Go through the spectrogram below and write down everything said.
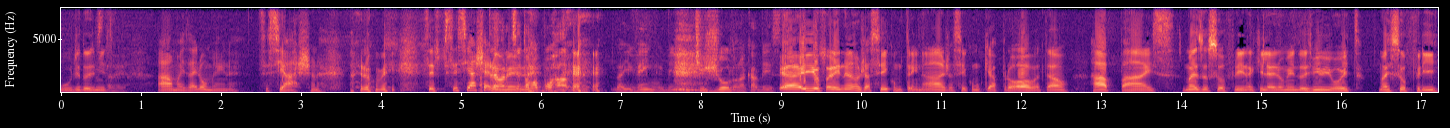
o de 2000. Ah, mas Iron Man, né? Você se acha, né? Iron Man. Você, você se acha Até Iron a hora Man. que você né? toma porrada, né? Daí vem, vem um tijolo na cabeça. E aí eu falei, não, já sei como treinar, já sei como que é a prova tal. Rapaz, mas eu sofri naquele Ironman 2008, mas sofri.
